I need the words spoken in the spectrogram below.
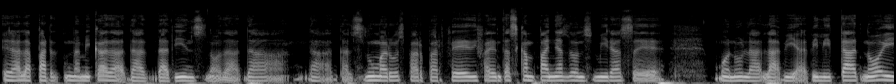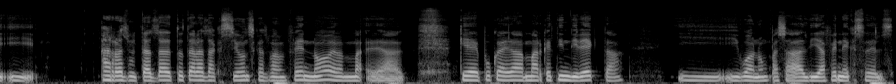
Era la part una mica de, de, de dins, no? de, de, de, dels números per, per fer diferents campanyes, doncs mires eh, bueno, la, la viabilitat, no? I, i, els resultats de totes les accions que es van fent, no? Era, era, que època era màrqueting directe i, i bueno, em passava el dia fent Excels.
